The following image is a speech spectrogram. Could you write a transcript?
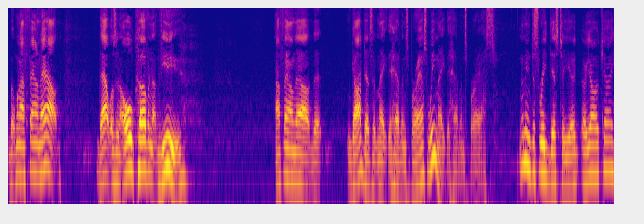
But when I found out that was an old covenant view, I found out that God doesn't make the heavens brass, we make the heavens brass. Let me just read this to you. Are y'all okay?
